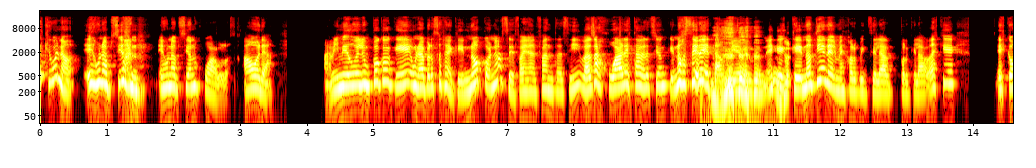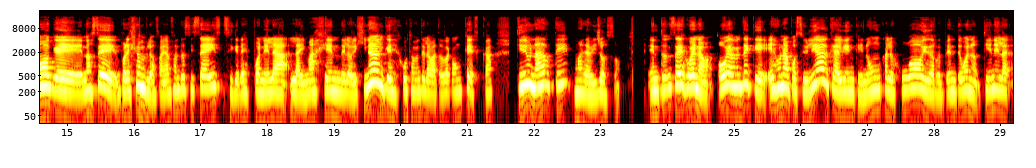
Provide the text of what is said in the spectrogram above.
es que, bueno, es una opción, es una opción jugarlos. Ahora, a mí me duele un poco que una persona que no conoce Final Fantasy vaya a jugar esta versión que no se ve tan bien, ¿entendés? Que, que no tiene el mejor pixel art, porque la verdad es que es como que, no sé, por ejemplo, Final Fantasy VI, si querés poner la, la imagen del original, que es justamente la batalla con Kefka, tiene un arte maravilloso. Entonces, bueno, obviamente que es una posibilidad que alguien que nunca lo jugó y de repente, bueno, tiene la,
